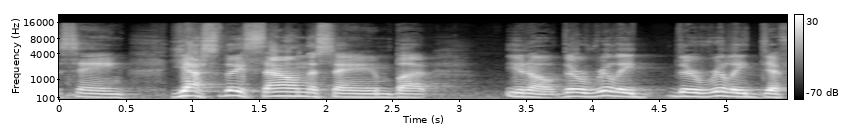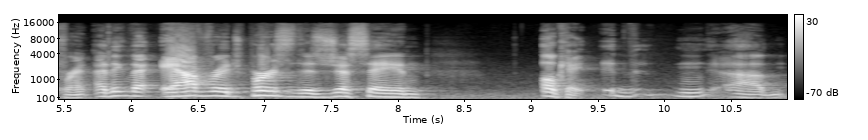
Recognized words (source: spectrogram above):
saying yes they sound the same, but you know they're really they're really different. I think the average person is just saying, okay, um,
